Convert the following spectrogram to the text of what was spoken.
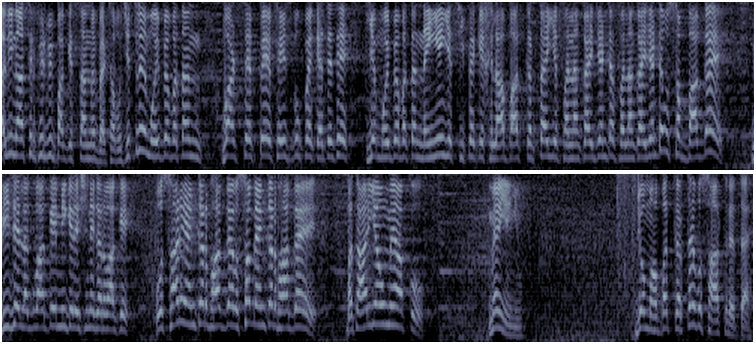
अली नासिर फिर भी पाकिस्तान में बैठा। वो जितने मोहिब वतन व्हाट्सएप पे फेसबुक पे कहते थे, ये मोहिब वतन नहीं है, ये सीपे के खिलाफ बात करता है, ये फला का एजेंट है, फला का एजेंट है। वो सब भाग गए। वीजे लगवा के इमिग्रेशन करवा के। वो सारे एंकर भाग गए, वो सब एंकर भाग गए। बता रही हूँ मैं आपको, मैं यही हूँ। जो मोहब्बत करता है, वो साथ रहता है।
